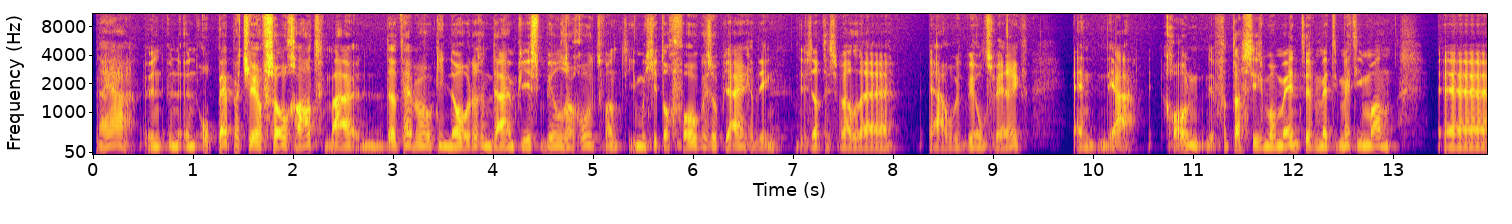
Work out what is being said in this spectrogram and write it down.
nou ja, een, een, een oppeppertje of zo gehad. Maar dat hebben we ook niet nodig. Een duimpje is bij ons al goed. Want je moet je toch focussen op je eigen ding. Dus dat is wel ja, hoe het bij ons werkt. En ja, gewoon fantastische momenten met, met die man. Uh,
